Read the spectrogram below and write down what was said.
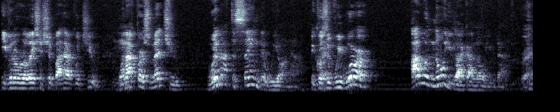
even a relationship I have with you, when I first met you, we're not the same that we are now. Because if we were, I wouldn't know you like I know you now. Right.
